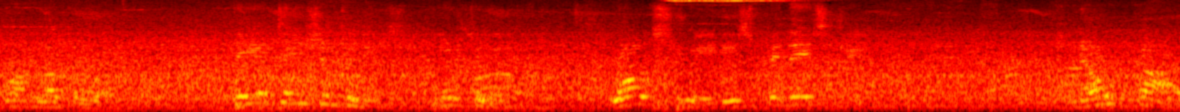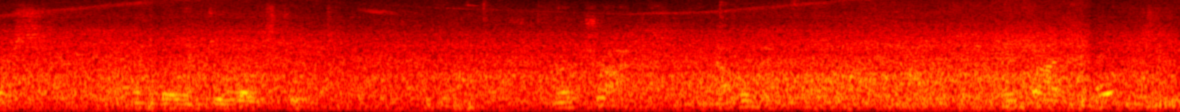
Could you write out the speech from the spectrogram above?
One block away. Pay attention to this. It. Wall Street is pedestrian. No cars can go into Wall Street. No trucks, of them. In fact, Wall Street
